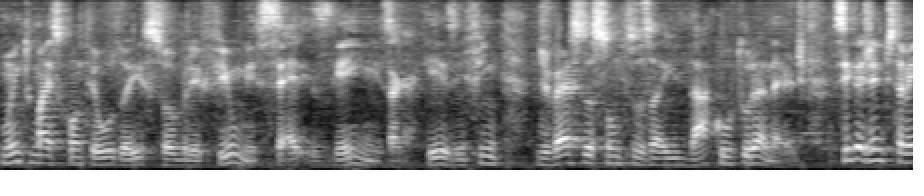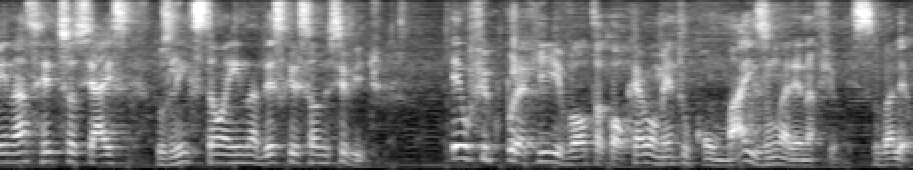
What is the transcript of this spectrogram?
muito mais conteúdo aí sobre filmes, séries, games, HQs, enfim, diversos assuntos aí da cultura nerd. Siga a gente também nas redes sociais, os links estão aí na descrição desse vídeo. Eu fico por aqui e volto a qualquer momento com mais um Arena Filmes. Valeu!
